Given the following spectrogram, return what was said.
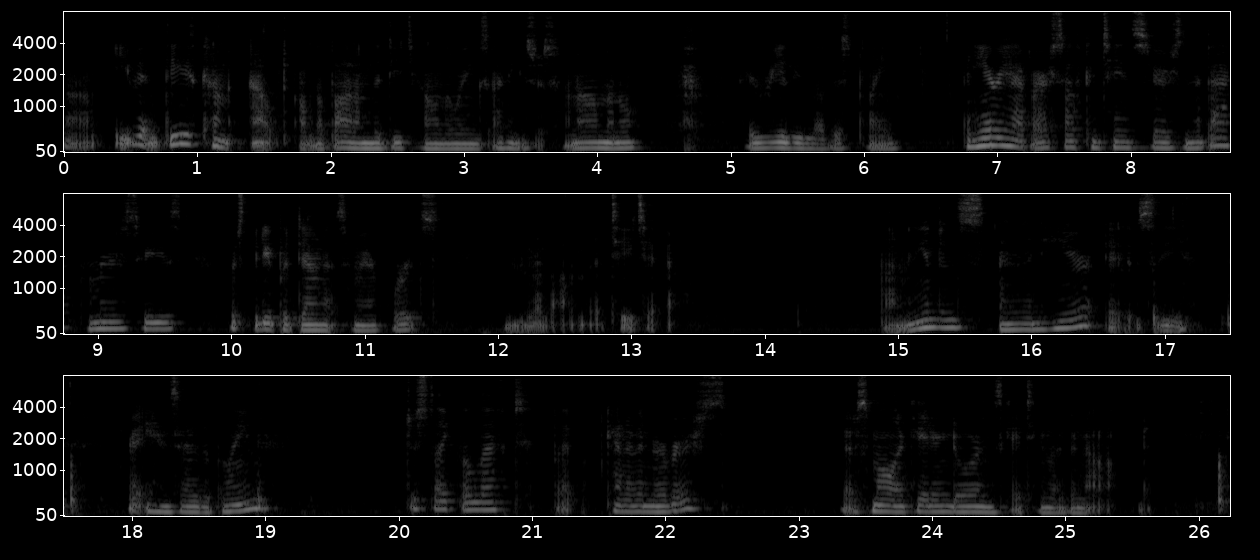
Um, even these come out on the bottom, the detail on the wings, I think is just phenomenal. I really love this plane. Then here we have our self-contained stairs in the back for emergencies, which they do put down at some airports. And the bottom of the T-tail. Bottom of the engines, and then here is the right-hand side of the plane. Just like the left, but kind of in reverse. Got a smaller catering door and the logo not offered.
